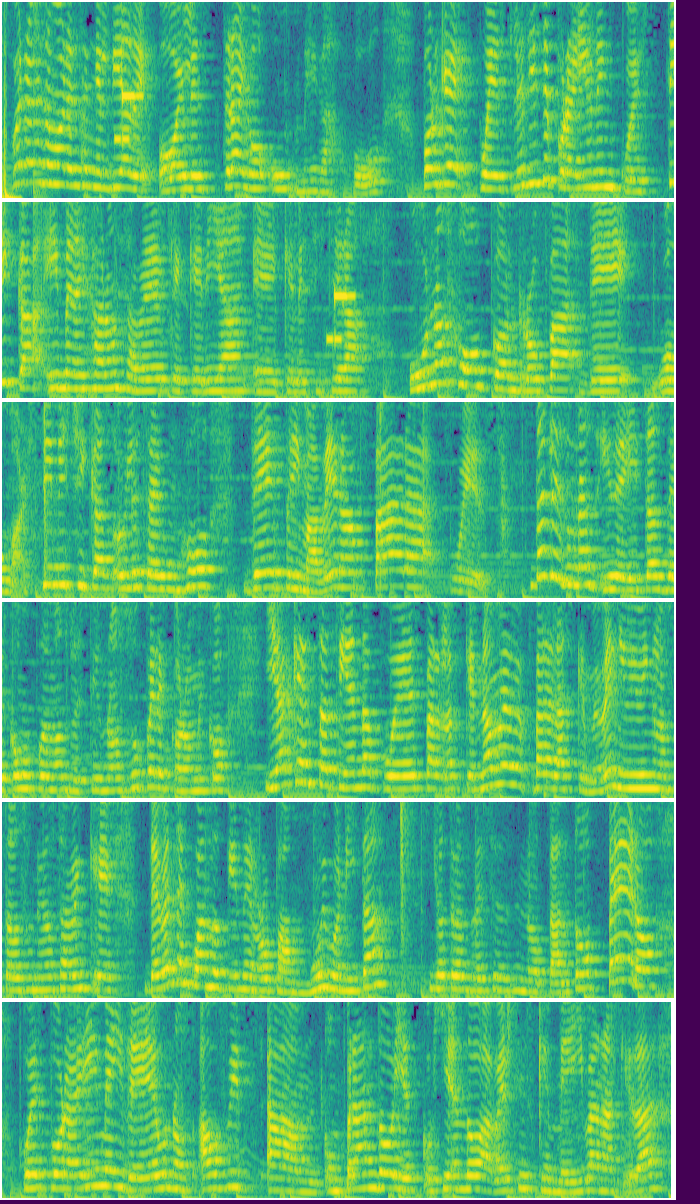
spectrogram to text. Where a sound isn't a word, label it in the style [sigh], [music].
Bueno mis amores, en el día de hoy les traigo un mega haul porque pues les hice por ahí una encuestica y me dejaron saber que querían eh, que les hiciera unos haul con ropa de Walmart. Sí, mis chicas, hoy les traigo un haul de primavera para, pues, darles unas ideitas de cómo podemos vestirnos súper económico ya que esta tienda pues para las que no me para las que me ven y viven en los Estados Unidos saben que de vez en cuando tiene ropa muy bonita y otras veces no tanto pero pues por ahí me ideé unos outfits comprando y escogiendo a ver si es que me iban a quedar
